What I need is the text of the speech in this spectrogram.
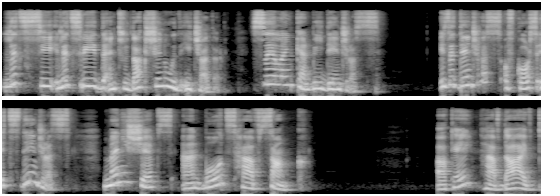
let's see. Let's read the introduction with each other. Sailing can be dangerous. Is it dangerous? Of course, it's dangerous. Many ships and boats have sunk. Okay, have dived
